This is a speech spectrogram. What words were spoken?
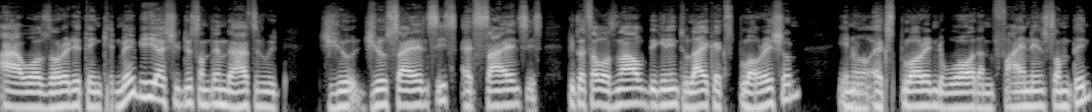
I was already thinking maybe I should do something that has to do with ge- geosciences, earth sciences, because I was now beginning to like exploration you know, exploring the world and finding something,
